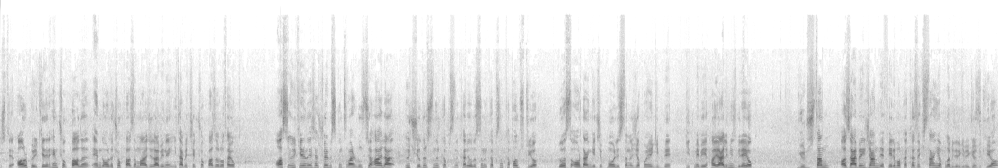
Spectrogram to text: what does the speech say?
İşte Avrupa ülkeleri hem çok pahalı hem de orada çok fazla macera beni hitap edecek çok fazla rota yok. Asya ülkelerinde ise şöyle bir sıkıntı var. Rusya hala 3 yıldır sınır kapısını, karayolu sınır kapısını kapalı tutuyor. Dolayısıyla oradan geçip Moğolistan'a, Japonya gibi gitme bir hayalimiz bile yok. Gürcistan, Azerbaycan ve feribotla Kazakistan yapılabilir gibi gözüküyor.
